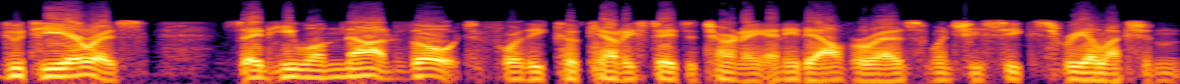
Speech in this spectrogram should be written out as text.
Gutierrez saying he will not vote for the Cook County State's Attorney Anita Alvarez when she seeks reelection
